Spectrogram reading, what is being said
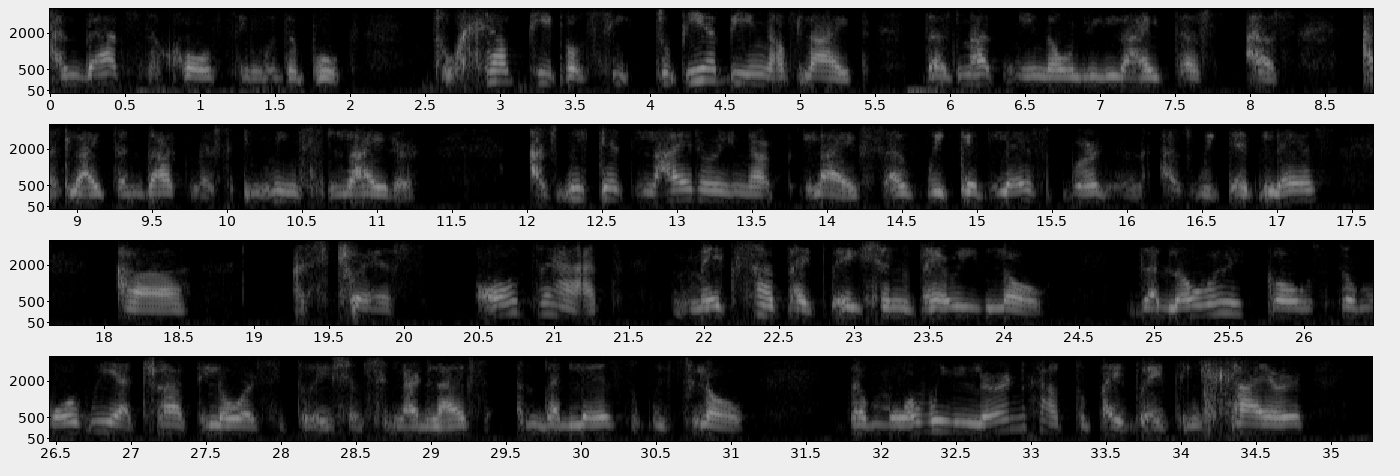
And that's the whole thing with the book. To help people see, to be a being of light does not mean only light as, as, as light and darkness. It means lighter as we get lighter in our lives, as we get less burden, as we get less uh, stress, all that makes our vibration very low. The lower it goes, the more we attract lower situations in our lives and the less we flow. The more we learn how to vibrate in higher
